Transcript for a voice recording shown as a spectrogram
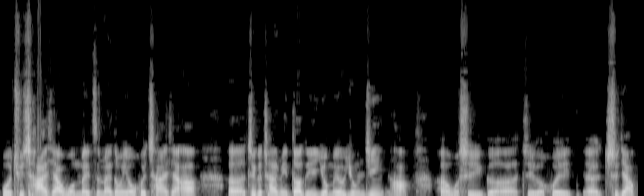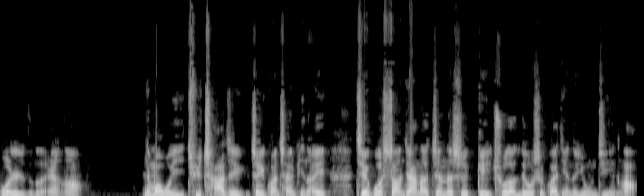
我去查一下，我每次买东西我会查一下啊，呃，这个产品到底有没有佣金啊？呃，我是一个这个会呃持家过日子的人啊。那么我一去查这这一款产品呢，诶，结果商家呢真的是给出了六十块钱的佣金啊。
